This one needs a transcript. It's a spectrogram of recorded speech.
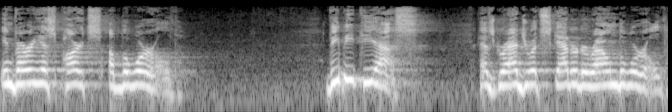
in various parts of the world. VBTS has graduates scattered around the world,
